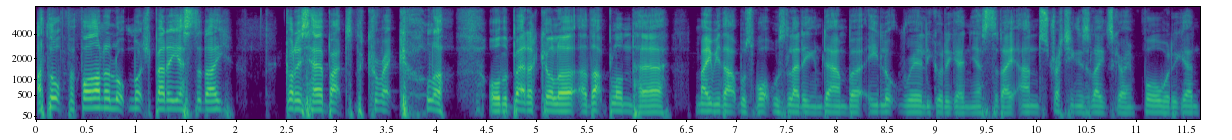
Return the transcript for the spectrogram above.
I thought Fofana looked much better yesterday got his hair back to the correct colour or the better colour of that blonde hair. Maybe that was what was letting him down, but he looked really good again yesterday and stretching his legs going forward again.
